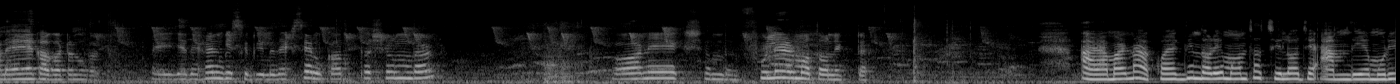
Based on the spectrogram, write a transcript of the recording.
অনেক অঘটন ঘটে। এই যে দেখেন, বিস্কুটগুলো দেখছেন, কত সুন্দর। অনেক সুন্দর, ফুলের মতো অনেকটা। আর আমার না কয়েকদিন ধরেই মন চাচ্ছিল যে আম দিয়ে মুড়ি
